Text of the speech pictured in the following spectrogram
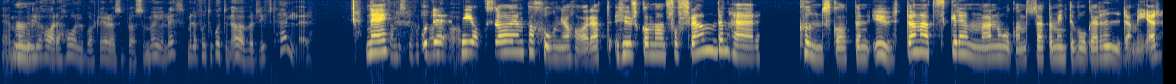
Eh, Man Mm. vill ju ha det hållbart och göra det så bra som möjligt men det får inte gå till en överdrift heller. Nej, och det, det är också en passion jag har att hur ska man få fram den här kunskapen utan att skrämma någon så att de inte vågar rida mer.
